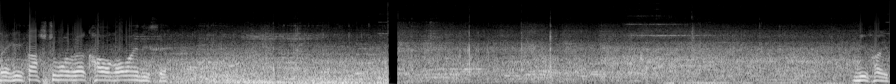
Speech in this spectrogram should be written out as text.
নাকি কাস্টমাররা খাওয়া কমাই দিছে? বি ফাইভ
